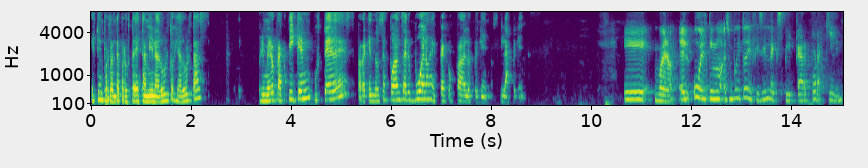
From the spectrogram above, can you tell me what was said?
Esto es importante para ustedes también, adultos y adultas. Primero practiquen ustedes para que entonces puedan ser buenos espejos para los pequeños y las pequeñas. Y bueno, el último es un poquito difícil de explicar por aquí,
